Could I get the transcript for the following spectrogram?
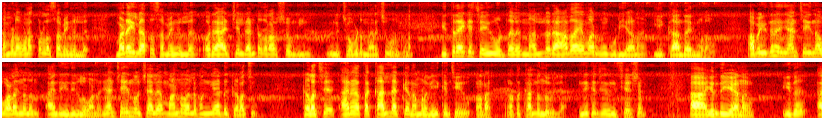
നമ്മൾ ഉണക്കുള്ള സമയങ്ങളിൽ മഴയില്ലാത്ത സമയങ്ങളിൽ ഒരാഴ്ചയിൽ രണ്ട് പ്രാവശ്യമെങ്കിലും ഇതിന് ചുവട് നനച്ചു കൊടുക്കണം. ഇത്രയൊക്കെ ചെയ്തു കൊടുത്താൽ നല്ലൊരു ആദായമാർഗം കൂടിയാണ് ഈ കാന്താരി മുളക്. അപ്പോൾ ഇതിന് ഞാൻ ചെയ്യുന്ന വളങ്ങളും അതിന്റെ രീതികളുമാണ്. ഞാൻ ചെയ്യുന്നത് വെച്ചാൽ മണ്ണ് നല്ല ഭംഗിയായിട്ട് കിളച്ചു. കിളച്ച് അതിനകത്തെ കല്ലൊക്കെ നമ്മൾ നീക്കം ചെയ്തു. ആടാ അതിനകത്ത് കല്ലൊന്നുമില്ല. നീക്കം ചെയ്തതിന് ശേഷം എന്ത് ചെയ്യാണ്? ഇത് ആ,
